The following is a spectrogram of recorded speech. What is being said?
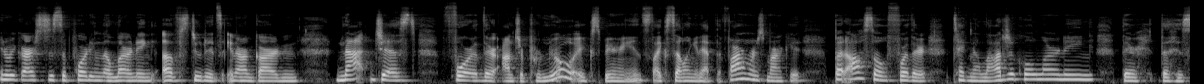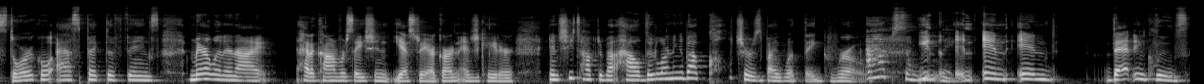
in regards to supporting the learning of students in our garden, not just for their entrepreneurial experience, like selling it at the farmer's market, but also for their technological learning, their the historical aspect of things. Marilyn and I had a conversation yesterday, our garden educator, and she talked about how they're learning about cultures by what they grow. Absolutely. You, and, and and that includes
